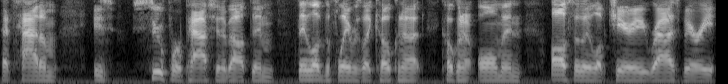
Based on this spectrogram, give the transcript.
that's had them is super passionate about them. They love the flavors like coconut, coconut almond. Also, they love cherry, raspberry,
